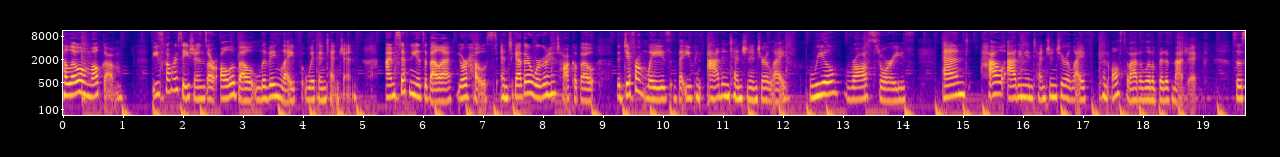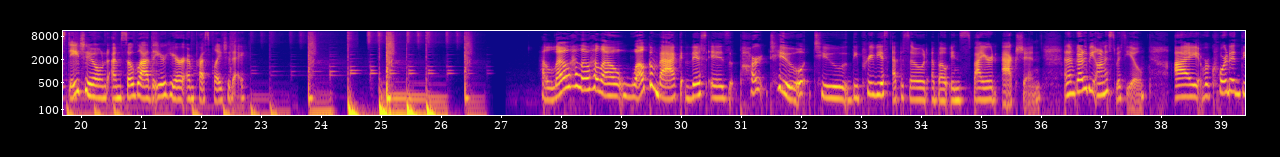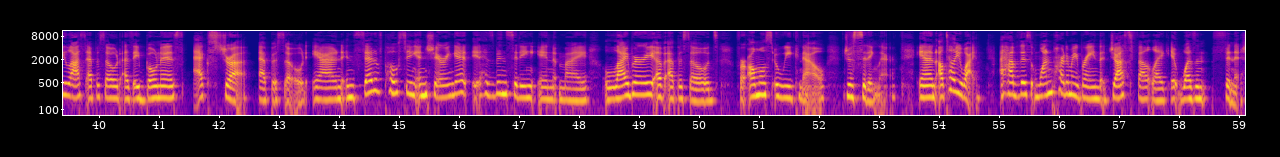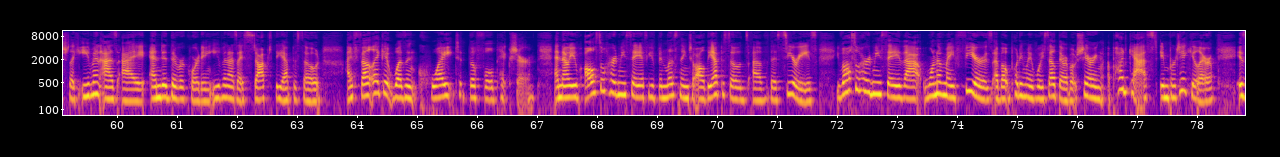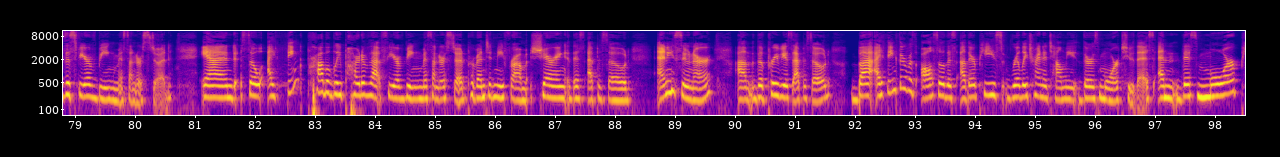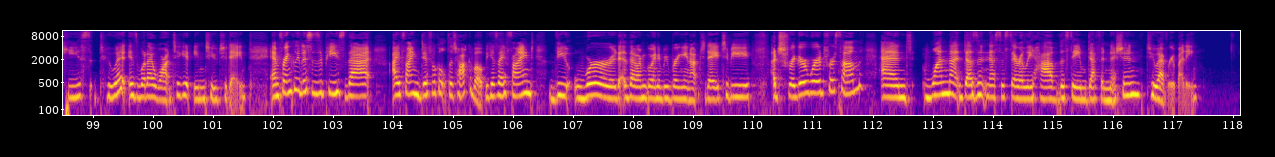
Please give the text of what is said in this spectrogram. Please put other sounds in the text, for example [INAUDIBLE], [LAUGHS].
Hello and welcome. These conversations are all about living life with intention. I'm Stephanie Isabella, your host, and together we're going to talk about the different ways that you can add intention into your life, real, raw stories, and how adding intention to your life can also add a little bit of magic. So stay tuned. I'm so glad that you're here and press play today. Hello, hello, hello. Welcome back. This is part two to the previous episode about inspired action. And I've got to be honest with you. I recorded the last episode as a bonus extra episode. And instead of posting and sharing it, it has been sitting in my library of episodes for almost a week now, just sitting there. And I'll tell you why. I have this one part of my brain that just felt like it wasn't finished. Like, even as I ended the recording, even as I stopped the episode, I felt like it wasn't quite the full picture. And now you've also heard me say, if you've been listening to all the episodes of this series, you've also heard me say that one of my fears about putting my voice out there, about sharing a podcast in particular, is this fear of being misunderstood. And so I think probably part of that fear of being misunderstood prevented me from sharing this episode any sooner, um, the previous episode. But I think there was also this other piece really trying to tell me there's more to this. And this more piece to it is what I want to get into today. And frankly, this is a piece that I find difficult to talk about because I find the word that I'm going to be bringing up today to be a trigger word for some and one that doesn't necessarily have the same definition to everybody.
